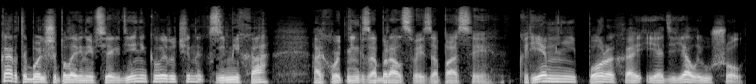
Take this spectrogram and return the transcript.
карты больше половины всех денег, вырученных за меха, охотник забрал свои запасы кремний, пороха и одеял и ушел.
